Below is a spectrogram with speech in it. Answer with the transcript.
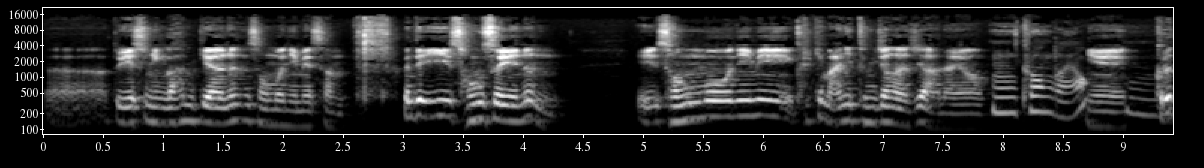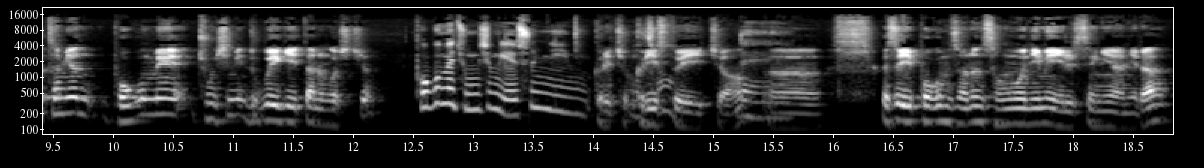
또 예수님과 함께하는 성모님의 삶. 근데 이 성서에는 이 성모님이 그렇게 많이 등장하지 않아요. 음, 그런가요? 예. 그렇다면 복음의 중심이 누구에게 있다는 것이죠? 복음의 중심 예수님. 그렇죠. 그리스도에 있죠. 네. 어, 그래서 이 복음서는 성모님의 일생이 아니라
